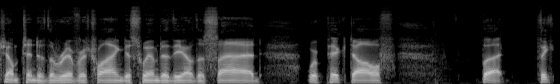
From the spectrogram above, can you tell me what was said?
jumped into the river trying to swim to the other side were picked off. But the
